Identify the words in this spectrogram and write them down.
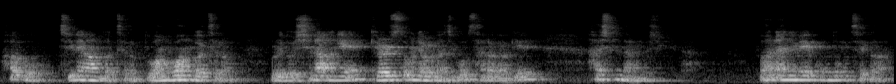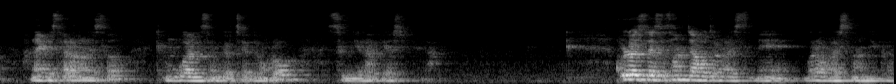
하고 진행한 것처럼 또 완고한 것처럼 우리도 신앙의 결속력을 가지고 살아가게 하신다는 것입니다. 또 하나님의 공동체가 하나님의 사랑 안에서 견고한 성벽 제동으로 승리를 하게 하십니다. 골로새서 3장 5절 말씀에 뭐라고 말씀합니까?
